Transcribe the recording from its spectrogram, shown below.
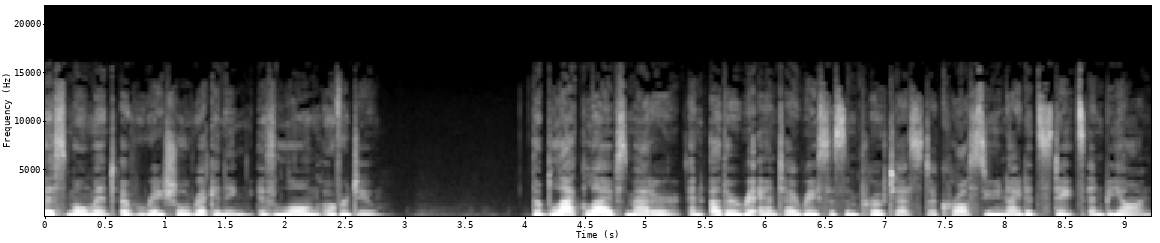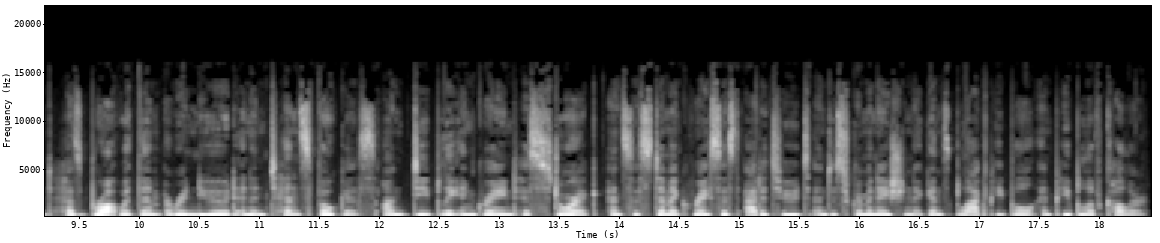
This moment of racial reckoning is long overdue. The Black Lives Matter and other anti racism protests across the United States and beyond has brought with them a renewed and intense focus on deeply ingrained historic and systemic racist attitudes and discrimination against black people and people of color,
